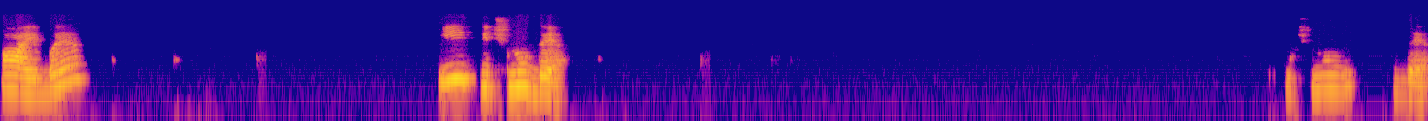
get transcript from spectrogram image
А і Б і січну Д. Січну Д.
